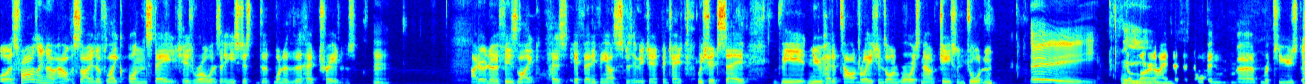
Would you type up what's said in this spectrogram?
Well, as far as I know, outside of like on stage, his role is that he's just the, one of the head trainers. Hmm. I don't know if he's like has if anything else has specifically been changed. We should say the new head of talent relations on Raw is now Jason Jordan. Hey. Laurinaitis has now been uh, recused.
